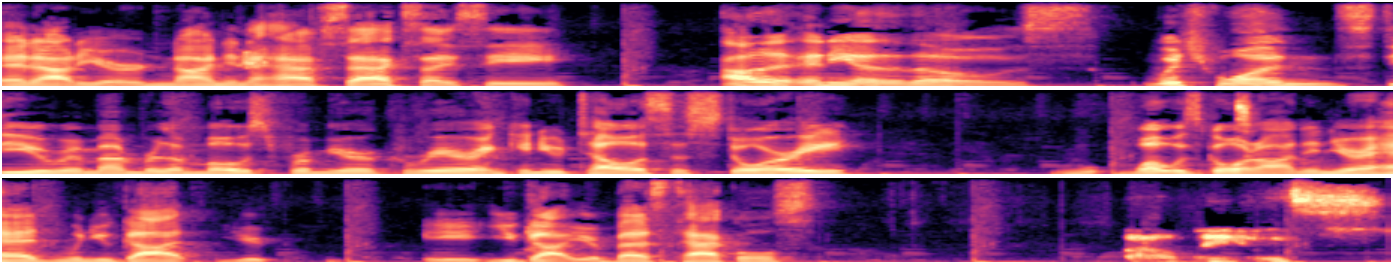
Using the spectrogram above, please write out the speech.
and out of your nine and a half sacks I see, out of any of those, which ones do you remember the most from your career? And can you tell us a story? What was going on in your head when you got your you got your best tackles? Oh man, it's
